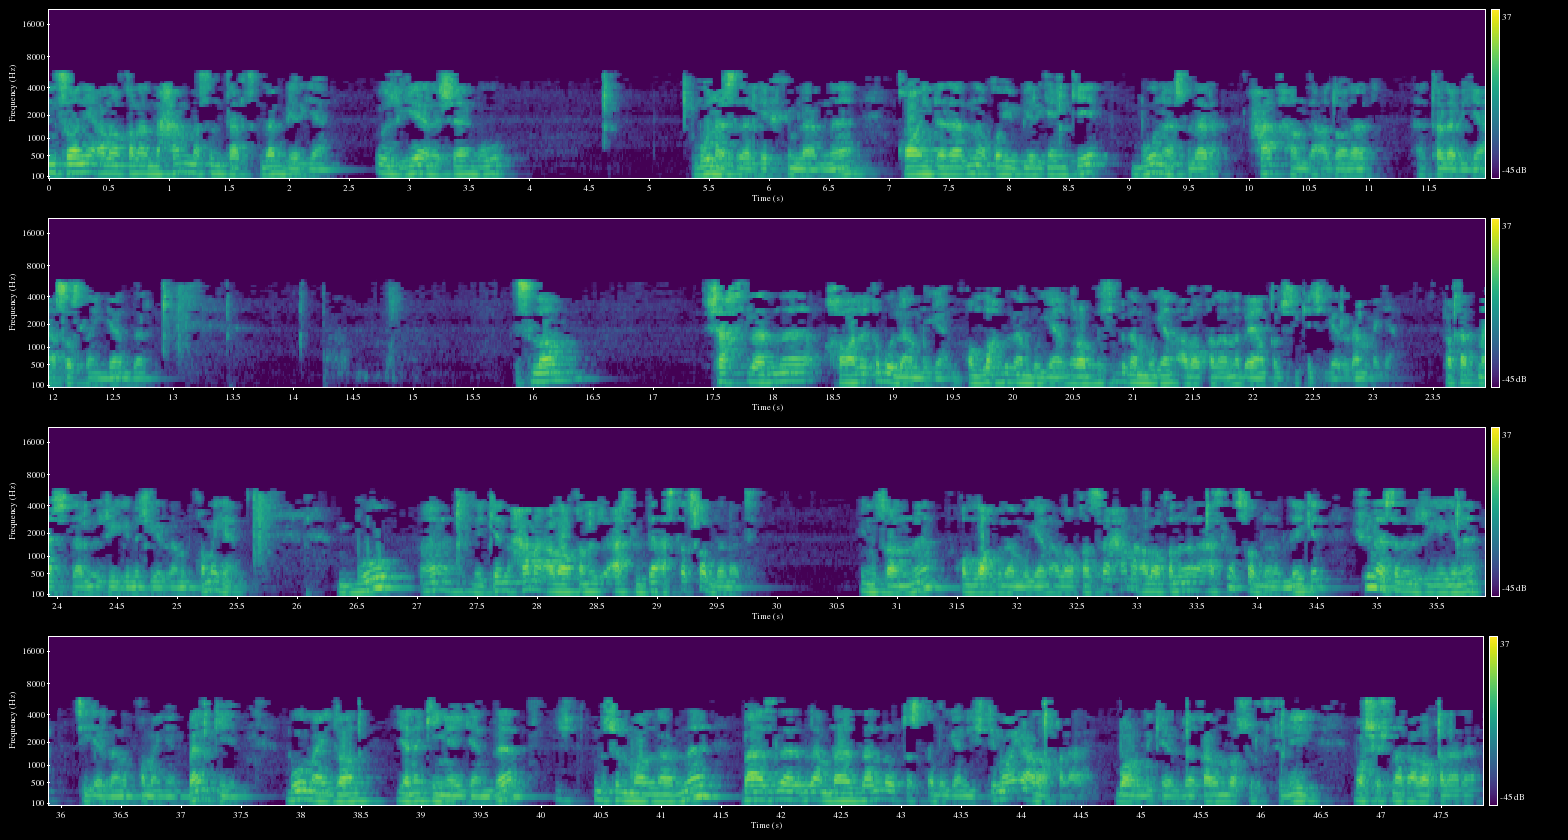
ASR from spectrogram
Insoniy aloqalarni hammasini tartiblab bergan. O'ziga yarasha bu bu narsalarga hukmlarni qoidalarni qo'yib berganki bu narsalar haq hamda adolat e, talabiga asoslangandir. Islom shaxslarni xoliqi bilan bo'lgan olloh bilan bo'lgan robbisi bilan bo'lgan aloqalarni bayon qilishlikka chegaralanmagan. Faqat masjidlarni o'zigagina chegaralanib qolmagan. Bu e, lekin hamma aloqani aslida asli hisoblanadi. Insonni olloh bilan bo'lgan aloqasi hamma aloqani asli hisoblanadi. Lekin shu narsani o'zigagina chegaralanib qolmagan. Balki bu maydon yana kengayganda musulmonlarni ba'zilar bilan ba'zilarni o'rtasida bo'lgan ijtimoiy aloqalari bordi keldi qarindosh urug'chilik boshqa shunaqa aloqalari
